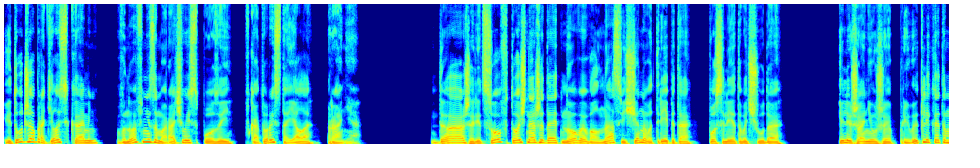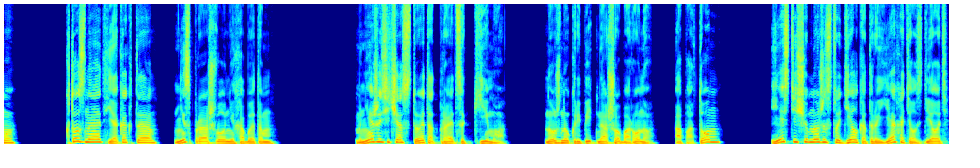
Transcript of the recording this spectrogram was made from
и тут же обратилась к камень, вновь не заморачиваясь с позой, в которой стояла ранее. Да, жрецов точно ожидает новая волна священного трепета после этого чуда. Или же они уже привыкли к этому? Кто знает, я как-то не спрашивал у них об этом. Мне же сейчас стоит отправиться к Киму. Нужно укрепить нашу оборону, а потом... Есть еще множество дел, которые я хотел сделать,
